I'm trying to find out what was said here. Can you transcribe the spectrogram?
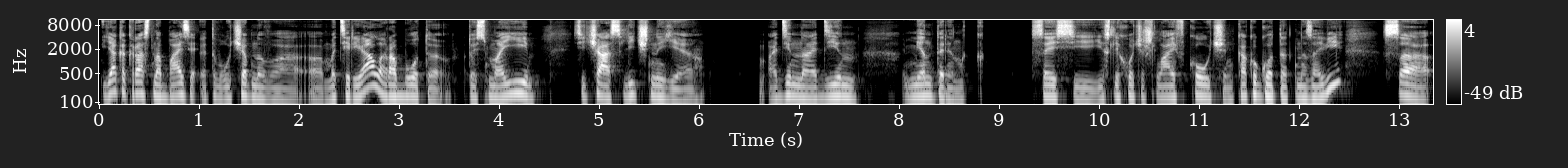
Я как раз на базе этого учебного э, материала работаю. То есть мои сейчас личные один на один менторинг сессии, если хочешь, лайф-коучинг, как угодно это назови, с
